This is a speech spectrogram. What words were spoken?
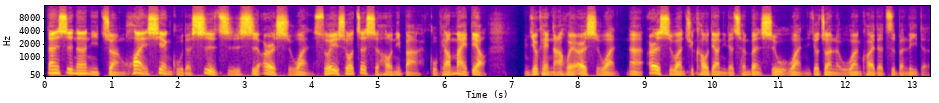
但是呢，你转换现股的市值是二十万，所以说这时候你把股票卖掉，你就可以拿回二十万，那二十万去扣掉你的成本十五万，你就赚了五万块的资本利得。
